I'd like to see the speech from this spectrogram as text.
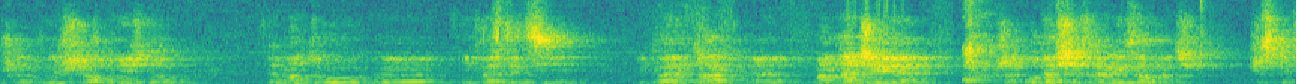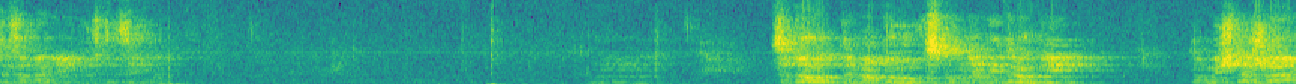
muszę również się odnieść do tematu y, inwestycji i powiem tak, y, mam nadzieję, że uda się zrealizować wszystkie te zadania inwestycyjne. Mm, Co do tematu wspomnianej drogi, to myślę, że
